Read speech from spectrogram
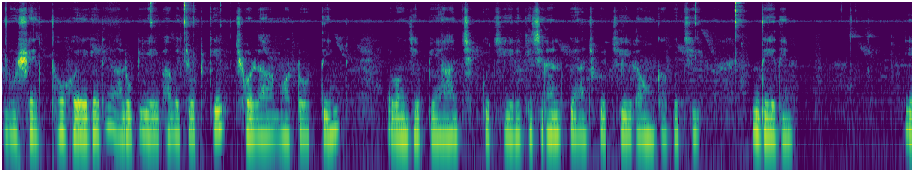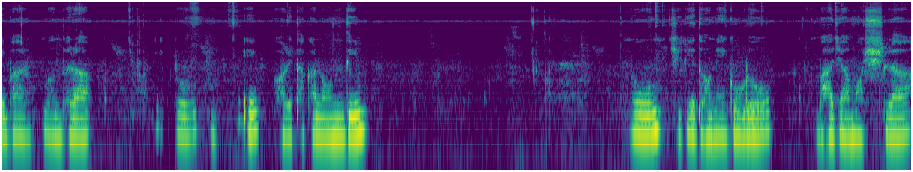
আলু সেদ্ধ হয়ে গেলে আলুটি এইভাবে চটকে ছোলা, মটর দিন এবং যে পেঁয়াজ কুচিয়ে রেখেছিলেন, পেঁয়াজ কুচি, লঙ্কা কুচি দিয়ে দিন। এবার বন্ধুরা একটু ঘরে থাকা নুন দিন। নুন, জিরে, ধনে গুঁড়ো, ভাজা মশলা,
